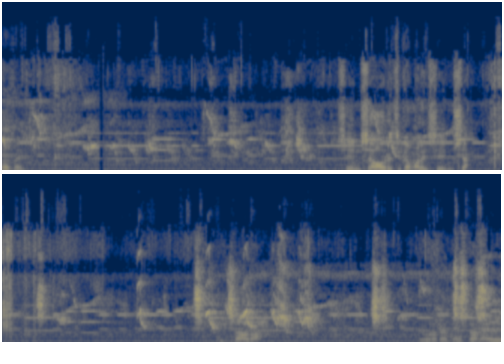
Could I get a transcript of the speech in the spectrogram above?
तरतच आहे. शेनशा आवरीची कमाल आहे शेनशा. ताडा एवढा काही मोठा नाही आहे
